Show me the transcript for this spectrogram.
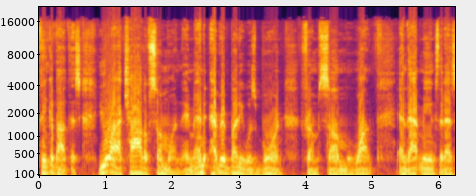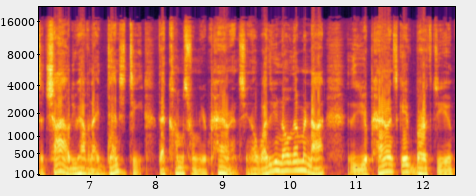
Think about this. You are a child of someone. Amen. Everybody was born from someone. And that means that as a child, you have an identity that comes from your parents. You know, whether you know them or not, your parents gave birth to you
